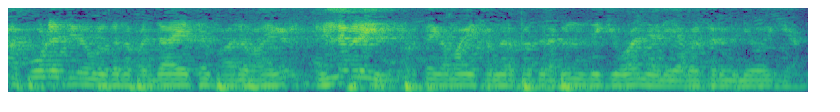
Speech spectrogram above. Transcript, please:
സപ്പോർട്ട് ചെയ്തു കൊടുക്കുന്ന പഞ്ചായത്ത് ഭാരവാഹികൾ എല്ലാവരെയും പ്രത്യേകമായി സന്ദർഭത്തിൽ അഭിനന്ദിക്കുവാൻ ഞാൻ ഈ അവസരം വിനിയോഗിക്കുകയാണ്.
